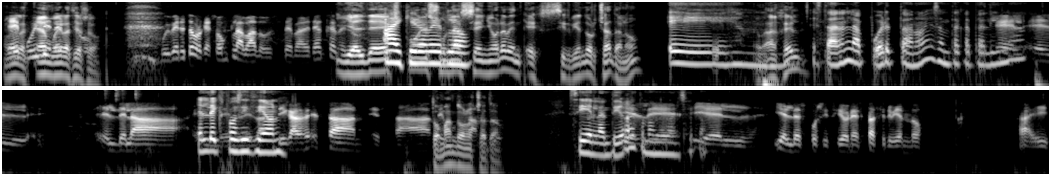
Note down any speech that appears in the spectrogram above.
Muy, Eh, gra- muy gracioso. Muy bien hecho porque son clavados, te parecen que Y el de Ay, es una señora eh, sirviendo horchata, ¿no? Eh, Ángel. Están en la puerta, ¿no? De Santa Catalina. el, el, el de la... El de exposición. la antigua están, están Tomando una horchata. Sí, en la Y antigua el, tomando de, una horchata. y, el, y el de exposición está sirviendo. Ahí.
